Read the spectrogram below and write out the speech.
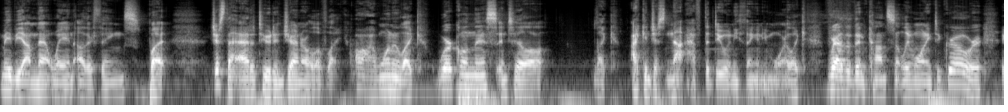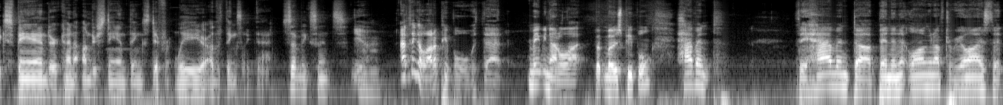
maybe I'm that way in other things, but just that attitude in general of like, oh, I want to like work on this until like I can just not have to do anything anymore. Like rather than constantly wanting to grow or expand or kind of understand things differently or other things like that. Does that make sense? Yeah. I think a lot of people with that, maybe not a lot, but most people haven't. They haven't uh, been in it long enough to realize that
